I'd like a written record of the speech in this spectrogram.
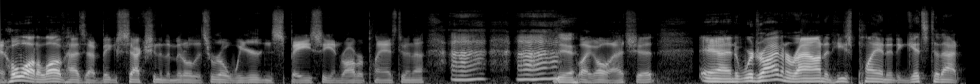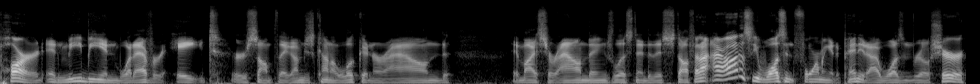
And Whole Lot of Love has that big section in the middle that's real weird and spacey, and Robert Plant's doing that, ah, ah, Yeah. like all that shit. And we're driving around, and he's playing it. It gets to that part, and me being whatever, eight or something, I'm just kind of looking around in my surroundings, listening to this stuff. And I, I honestly wasn't forming an opinion. I wasn't real sure.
